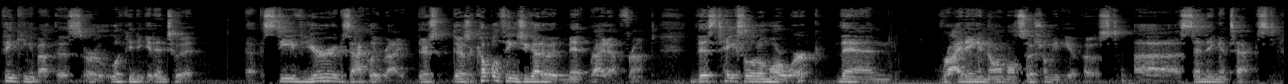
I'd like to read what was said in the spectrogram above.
thinking about this or looking to get into it uh, Steve, you're exactly right. There's there's a couple of things you got to admit right up front. This takes a little more work than writing a normal social media post, uh, sending a text,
